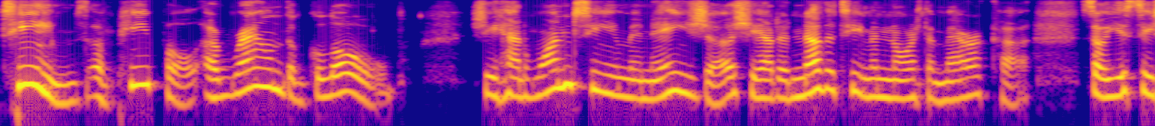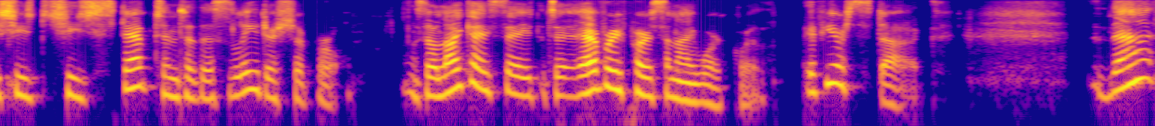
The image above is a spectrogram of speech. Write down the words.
teams of people around the globe. She had one team in Asia, she had another team in North America. So you see, she, she stepped into this leadership role. So, like I say to every person I work with, if you're stuck, that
